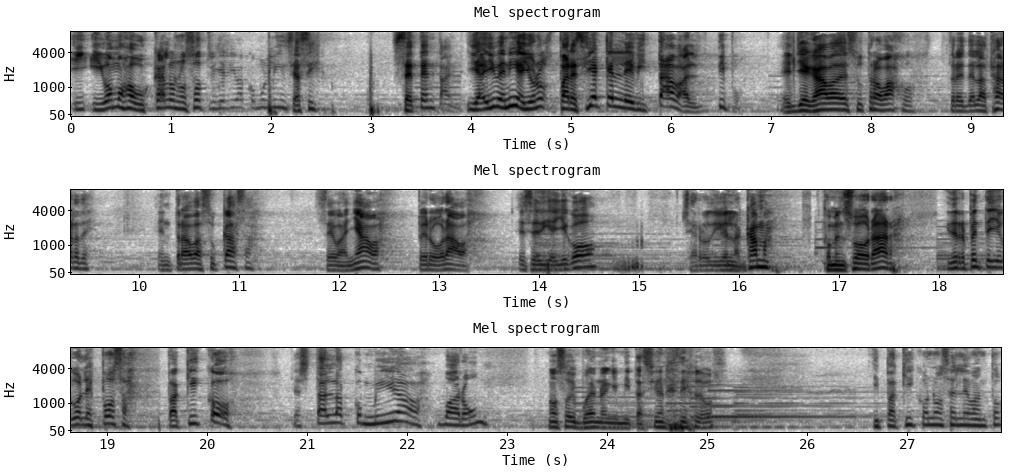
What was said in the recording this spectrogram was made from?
y íbamos a buscarlo nosotros y él iba como un lince así, 70 años. Y ahí venía, yo no, parecía que levitaba el tipo. Él llegaba de su trabajo, 3 de la tarde, entraba a su casa, se bañaba, pero oraba. Ese día llegó, se arrodilló en la cama, comenzó a orar y de repente llegó la esposa, Paquico, está la comida, varón. No soy bueno en imitaciones, dijo Y Paquico no se levantó.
